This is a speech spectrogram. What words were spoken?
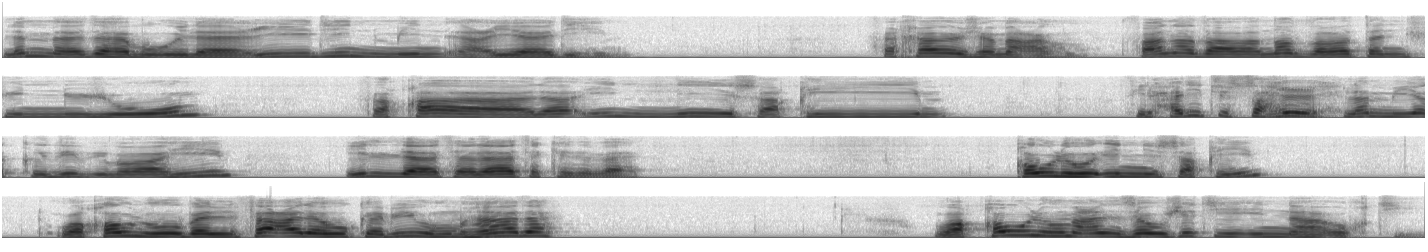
لما ذهبوا إلى عيد من أعيادهم فخرج معهم فنظر نظرة في النجوم فقال إني سقيم. في الحديث الصحيح لم يكذب إبراهيم إلا ثلاث كذبات. قوله إني سقيم وقوله بل فعله كبيرهم هذا وقولهم عن زوجته إنها أختي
